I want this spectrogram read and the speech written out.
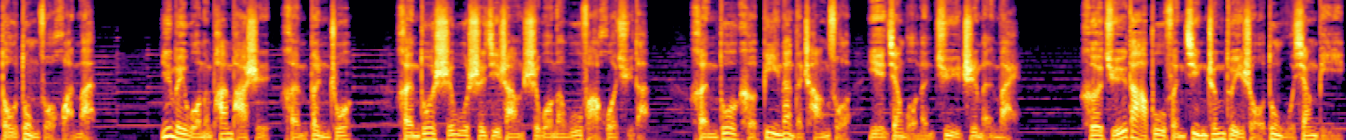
都动作缓慢，因为我们攀爬时很笨拙。很多食物实际上是我们无法获取的，很多可避难的场所也将我们拒之门外。和绝大部分竞争对手动物相比，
